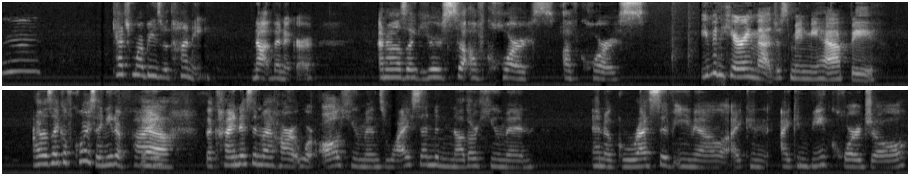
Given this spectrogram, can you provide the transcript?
mm, "Catch more bees with honey, not vinegar." And I was like, "You're so of course, of course." Even hearing that just made me happy. I was like, of course, I need to find Yeah. the kindness in my heart. We're all humans. Why send another human an aggressive email? I can I can be cordial.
